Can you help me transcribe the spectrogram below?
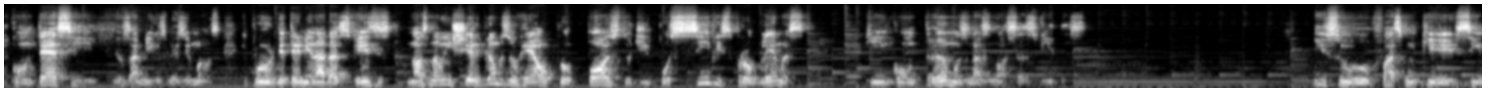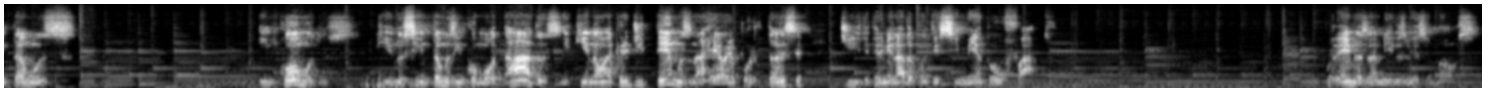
Acontece, meus amigos, meus irmãos, que por determinadas vezes nós não enxergamos o real propósito de possíveis problemas que encontramos nas nossas vidas. Isso faz com que sintamos incômodos, que nos sintamos incomodados e que não acreditemos na real importância de determinado acontecimento ou fato. Porém, meus amigos, meus irmãos,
